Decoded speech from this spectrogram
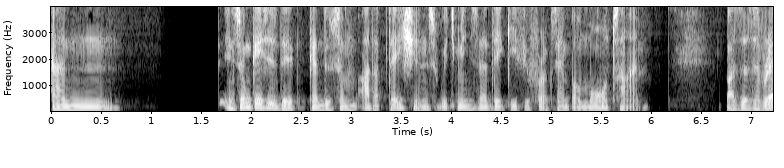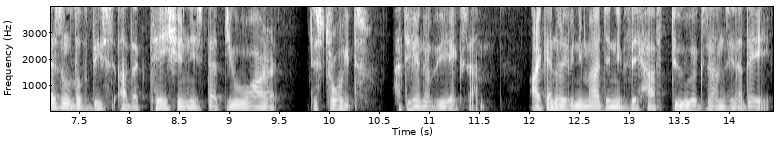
and In some cases, they can do some adaptations, which means that they give you, for example, more time. But as a result of this adaptation, is that you are destroyed at the end of the exam. I cannot even imagine if they have two exams in a day.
